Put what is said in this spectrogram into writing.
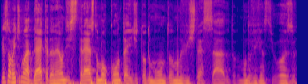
principalmente numa década, né, onde estresse tomou conta aí de todo mundo, todo mundo vive estressado, todo mundo vive ansioso.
